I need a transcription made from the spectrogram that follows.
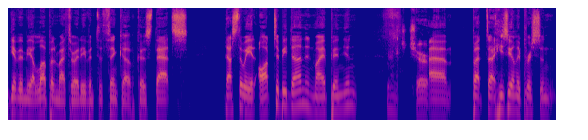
giving me a lump in my throat even to think of because that's that's the way it ought to be done in my opinion. Sure. um, but uh, he's the only person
